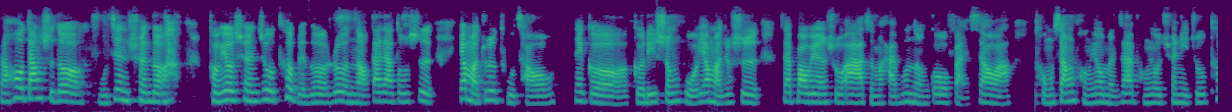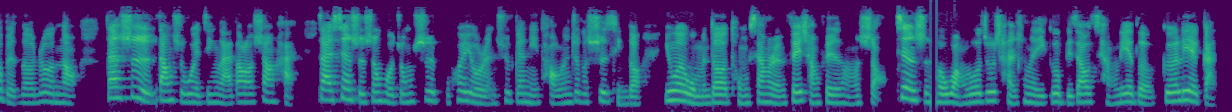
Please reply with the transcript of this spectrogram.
然后当时的福建圈的 朋友圈就特别的热闹，大家都是要么就是吐槽那个隔离生活，要么就是在抱怨说啊怎么还不能够返校啊。同乡朋友们在朋友圈里就特别的热闹。但是当时我已经来到了上海。在现实生活中是不会有人去跟你讨论这个事情的，因为我们的同乡人非常非常的少。现实和网络就产生了一个比较强烈的割裂感，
